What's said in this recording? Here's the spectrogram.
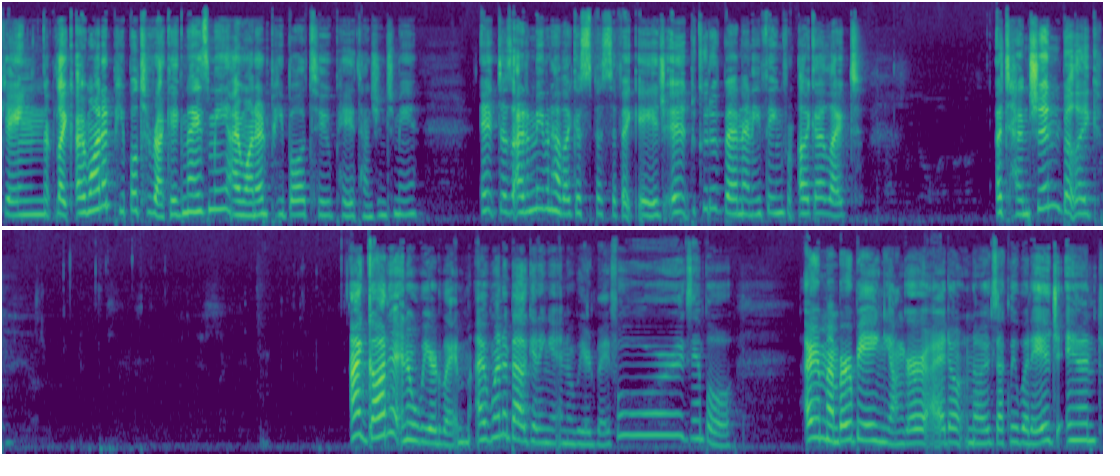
gain like I wanted people to recognize me. I wanted people to pay attention to me. It does I didn't even have like a specific age. It could have been anything from like I liked attention, but like I got it in a weird way. I went about getting it in a weird way. For example, I remember being younger, I don't know exactly what age, and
